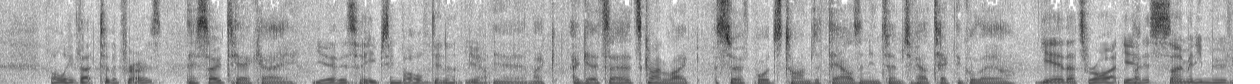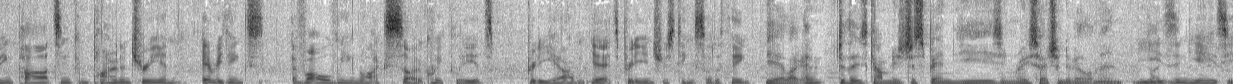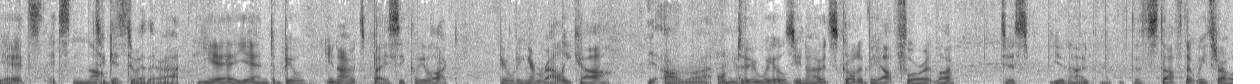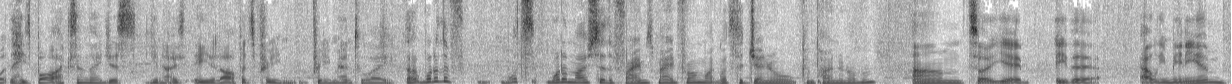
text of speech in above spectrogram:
I'll leave that to the pros. They're so tech, eh? Yeah, there's heaps involved in it. Yeah, Yeah, like I guess uh, it's kind of like surfboards times a thousand in terms of how technical they are. yeah, that's right. Yeah, Like- there's so many moving parts and componentry, and everything's evolving like so quickly. It's pretty. Um, yeah, it's pretty interesting sort of thing. Yeah, like and do these companies just spend years in research and development like, Years and years. Yeah, it's it's nuts. to get to where they're at? Yeah, yeah, and to build, you know, it's basically like building a rally car Yeah. Oh right. on okay. two wheels. You know, it's got to be up for it. Like, just you know, the stuff that we throw at these bikes, and they just you know eat it up. It's pretty pretty mental, eh? Like, what are the what's what are most of the frames made from? Like, what's the general component of them? Um, so yeah, either aluminium,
